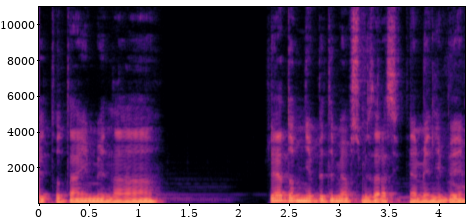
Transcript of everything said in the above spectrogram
Yy, to dajmy na. Że ja do mnie będę miał w sumie zaraz itemie niby.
